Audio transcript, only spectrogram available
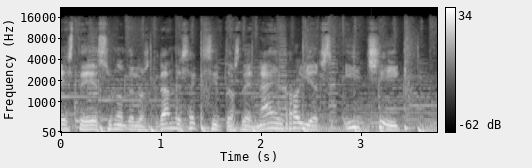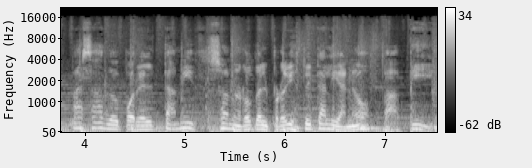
Este es uno de los grandes éxitos de Nile Rogers y Chic, pasado por el tamiz sonoro del proyecto italiano Papik.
